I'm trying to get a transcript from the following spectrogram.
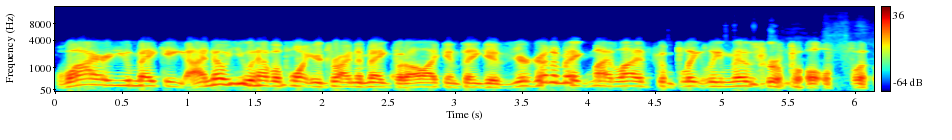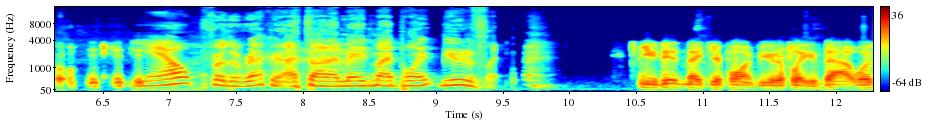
why are you making? I know you have a point you're trying to make, but all I can think is you're going to make my life completely miserable. So Yep. For the record, I thought I made my point beautifully. You did make your point beautifully. That was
